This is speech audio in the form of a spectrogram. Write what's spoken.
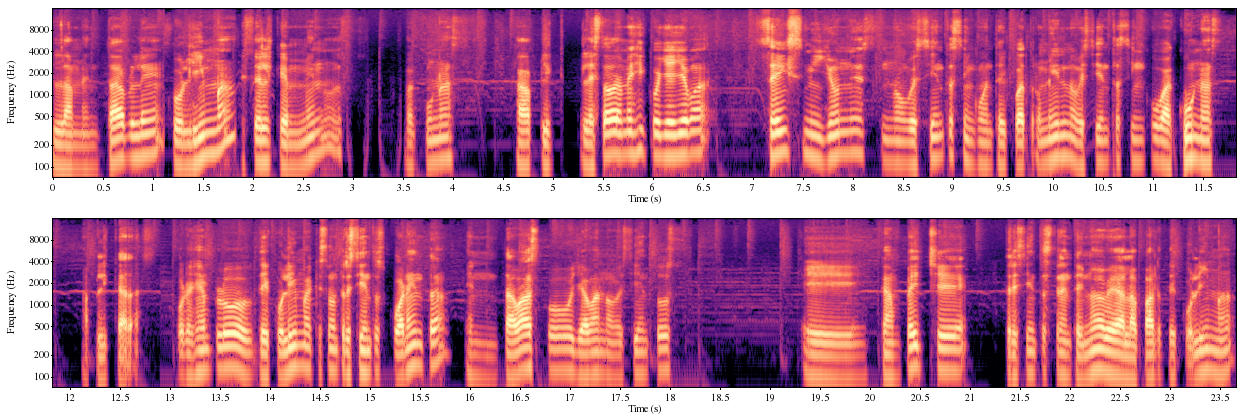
Lamentable, Colima es el que menos vacunas aplica. El Estado de México ya lleva 6.954.905 vacunas aplicadas. Por ejemplo, de Colima, que son 340, en Tabasco ya van 900, eh, Campeche 339 a la parte de Colima,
